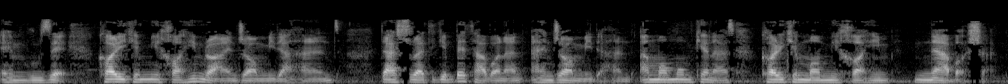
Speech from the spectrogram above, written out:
امروزه کاری که می‌خواهیم را انجام می‌دهند؟ در صورتی که بتوانند انجام می‌دهند. اما ممکن است کاری که ما می‌خواهیم نباشد.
